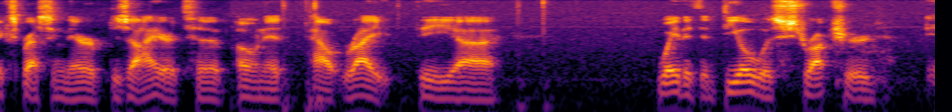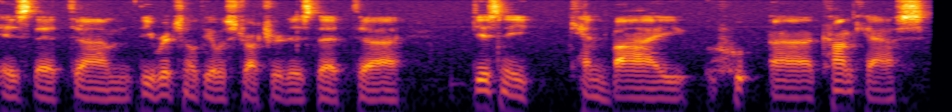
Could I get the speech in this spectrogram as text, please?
expressing their desire to own it outright. The uh, way that the deal was structured is that um, the original deal was structured is that uh, Disney can buy uh, Comcast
